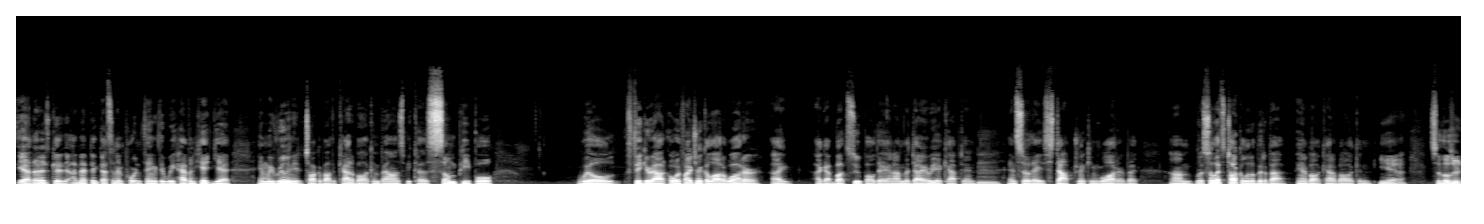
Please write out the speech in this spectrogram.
Yeah, that is good. And I think that's an important thing that we haven't hit yet. And we really need to talk about the catabolic imbalance because some people will figure out, oh, if I drink a lot of water, I I got butt soup all day and I'm the diarrhea captain. Mm. And so they stop drinking water. But um, so let's talk a little bit about anabolic, catabolic, and Yeah. So those are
